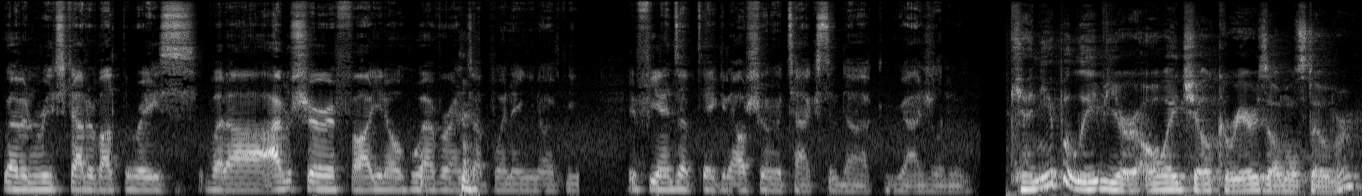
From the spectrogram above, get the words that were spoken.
we haven't reached out about the race. But uh, I'm sure if uh, you know whoever ends up winning, you know, if he if he ends up taking, it, I'll show him a text and uh, congratulate him. Can you believe your OHL career is almost over?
